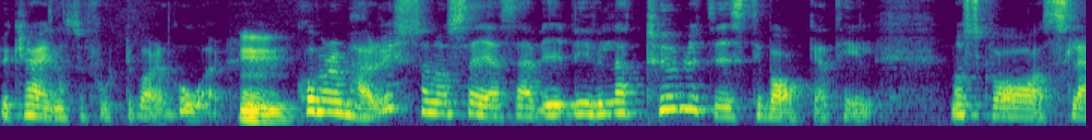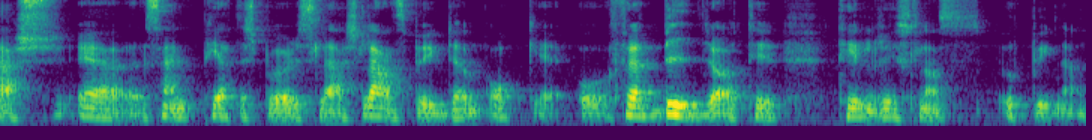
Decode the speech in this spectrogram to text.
Ukraina så fort det bara går. Mm. Kommer de här ryssarna att säga så här, vi, vi vill naturligtvis tillbaka till Moskva slash eh, Sankt Petersburg slash landsbygden och, eh, och för att bidra till, till Rysslands uppbyggnad.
